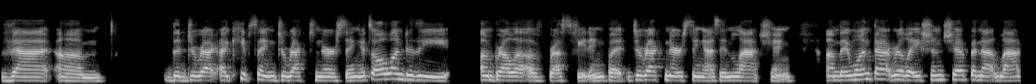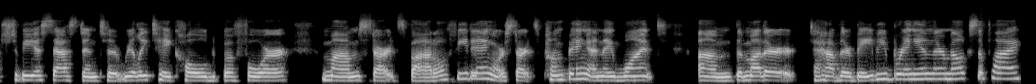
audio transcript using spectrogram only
that um, the direct. I keep saying direct nursing. It's all under the umbrella of breastfeeding, but direct nursing as in latching. Um, they want that relationship and that latch to be assessed and to really take hold before mom starts bottle feeding or starts pumping. And they want um, the mother to have their baby bring in their milk supply.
